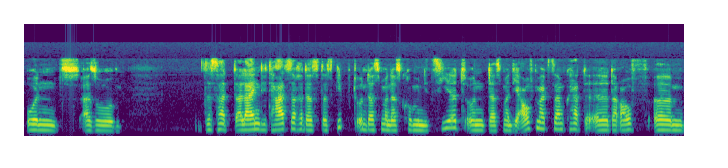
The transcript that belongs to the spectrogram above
und also das hat allein die Tatsache, dass das gibt und dass man das kommuniziert und dass man die Aufmerksamkeit äh, darauf ähm,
